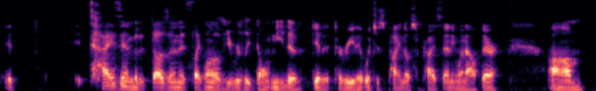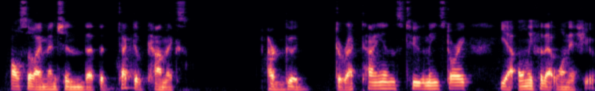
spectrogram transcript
it, it ties in, but it doesn't. It's like one of those you really don't need to get it to read it, which is probably no surprise to anyone out there. Um, also, I mentioned that the Detective Comics are good direct tie-ins to the main story. Yeah, only for that one issue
